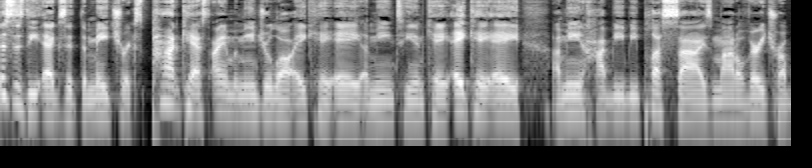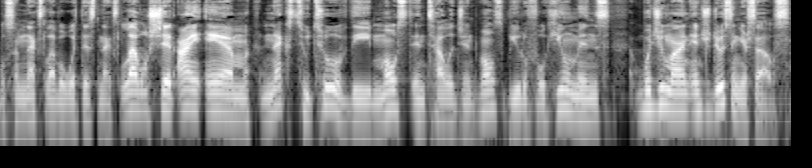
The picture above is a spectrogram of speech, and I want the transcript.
This is the Exit the Matrix podcast. I am Amin Drew Law, aka Amin TMK, aka Amin Habibi, plus size model, very troublesome. Next level with this next level shit. I am next to two of the most intelligent, most beautiful humans. Would you mind introducing yourselves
